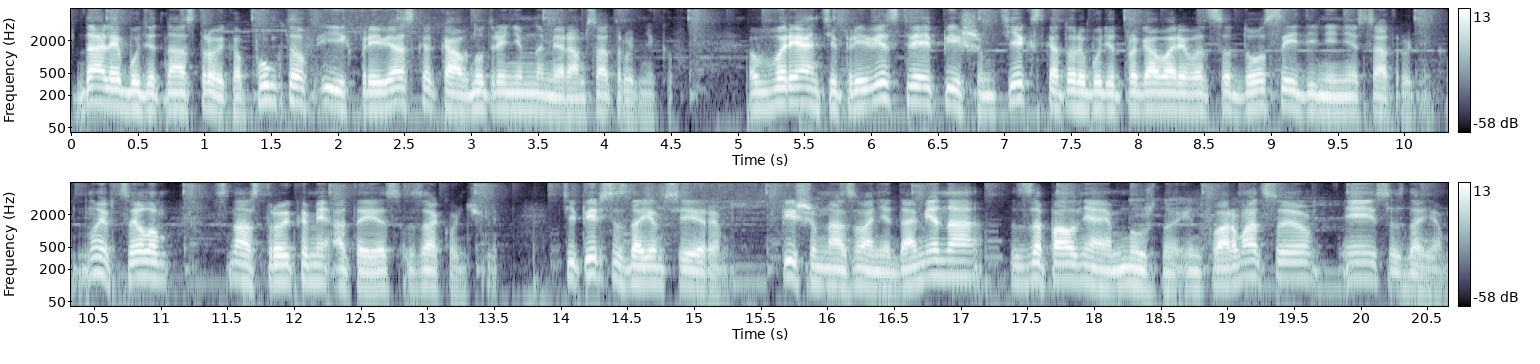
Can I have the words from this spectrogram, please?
Далее будет настройка пунктов и их привязка ко внутренним номерам сотрудников. В варианте приветствия пишем текст, который будет проговариваться до соединения с сотрудником. Ну и в целом с настройками ATS закончили. Теперь создаем CRM. Пишем название домена, заполняем нужную информацию и создаем.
